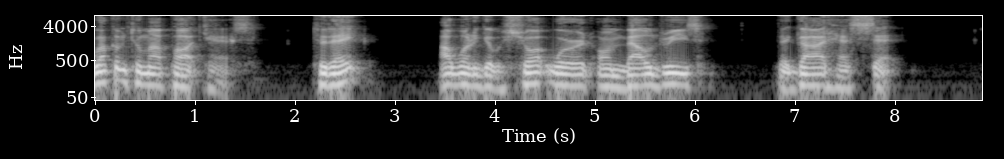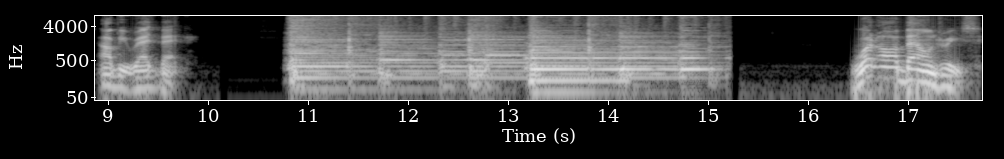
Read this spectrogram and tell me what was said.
Welcome to my podcast. Today, I want to give a short word on boundaries that God has set. I'll be right back. What are boundaries?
